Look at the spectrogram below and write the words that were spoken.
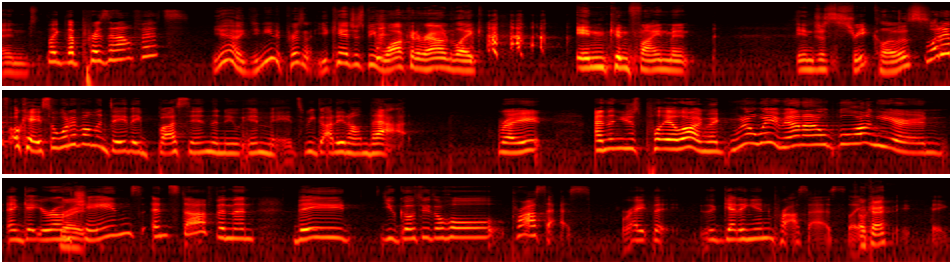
and Like the prison outfits? yeah, you need a prison. You can't just be walking around like in confinement in just street clothes. What if okay, so what if on the day they bus in the new inmates, we got in on that? Right? And then you just play along, like, no wait, man, I don't belong here and, and get your own Right. chains and stuff, and then they you go through the whole process, right? The the getting in process. Like Okay. they, they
